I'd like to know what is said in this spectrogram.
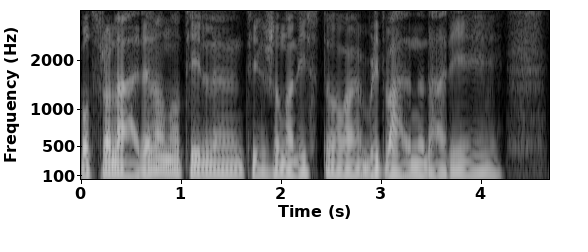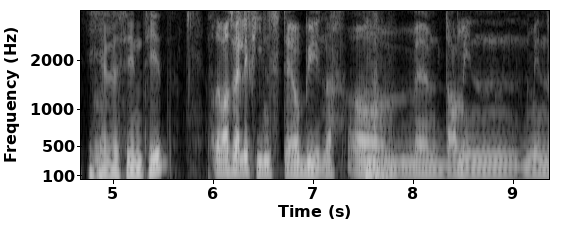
gått fra lærer han, og til, til journalist, og blitt værende der i, i hele sin tid. Det var et veldig fint sted å begynne. Og Mm. da min, min,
